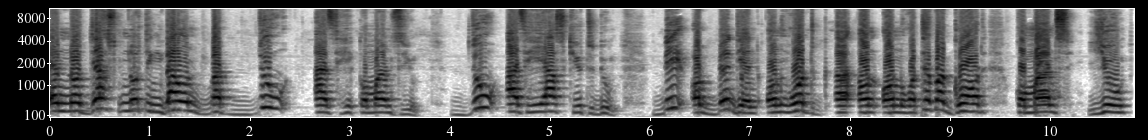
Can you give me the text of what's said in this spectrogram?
and not just noting down, but do as He commands you. Do as he asks you to do. Be obedient on what uh, on, on whatever God commands you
